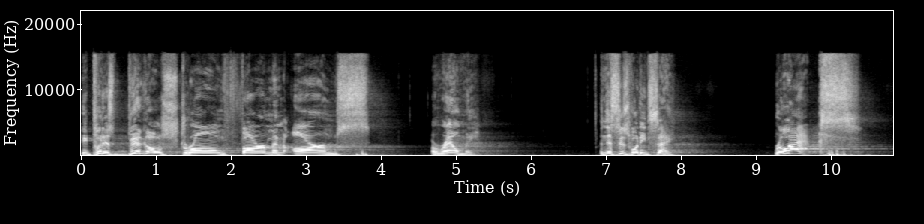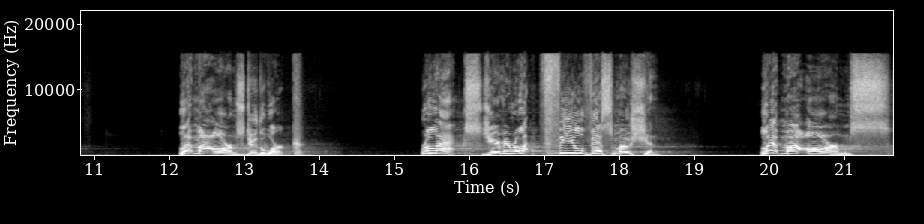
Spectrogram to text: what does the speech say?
He'd put his big old strong farming arms around me. And this is what he'd say Relax. Let my arms do the work. Relax, Jeremy, relax. Feel this motion. Let my arms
